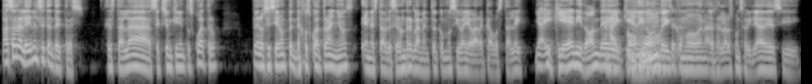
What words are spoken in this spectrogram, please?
pasa la ley en el 73. Está la sección 504, pero se hicieron pendejos cuatro años en establecer un reglamento de cómo se iba a llevar a cabo esta ley. Ya, ¿y quién y dónde? Ajá, y quién y cómo, dónde y etcétera. cómo van a hacer las responsabilidades. Y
